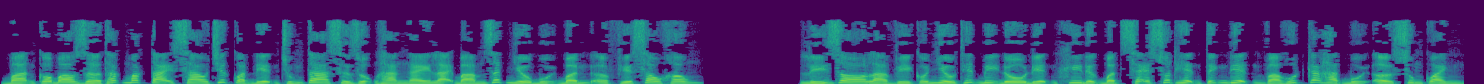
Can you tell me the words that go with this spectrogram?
Bạn có bao giờ thắc mắc tại sao chiếc quạt điện chúng ta sử dụng hàng ngày lại bám rất nhiều bụi bẩn ở phía sau không? Lý do là vì có nhiều thiết bị đồ điện khi được bật sẽ xuất hiện tĩnh điện và hút các hạt bụi ở xung quanh.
